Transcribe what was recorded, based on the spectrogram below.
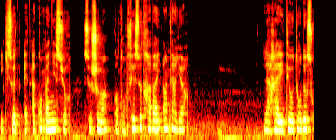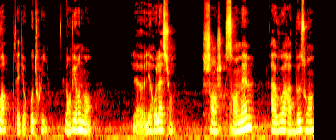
et qui souhaitent être accompagnés sur ce chemin quand on fait ce travail intérieur. La réalité autour de soi, c'est-à-dire autrui, l'environnement, les relations, change sans même avoir à besoin,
